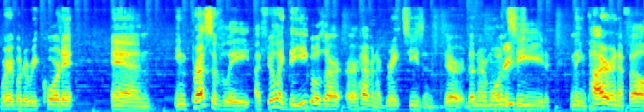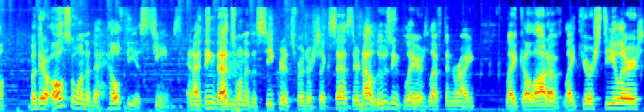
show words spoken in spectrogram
We're able to record it. And impressively, I feel like the Eagles are, are having a great season. They're the number one great. seed in the entire NFL, but they're also one of the healthiest teams. And I think that's mm. one of the secrets for their success. They're not losing players left and right, like a lot of like your Steelers,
